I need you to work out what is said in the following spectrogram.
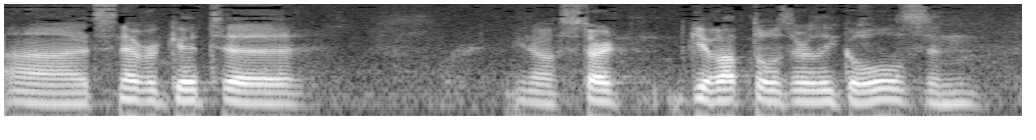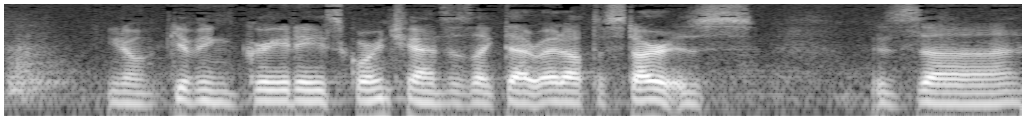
uh, it's never good to, you know, start give up those early goals and, you know, giving grade A scoring chances like that right off the start is is uh,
